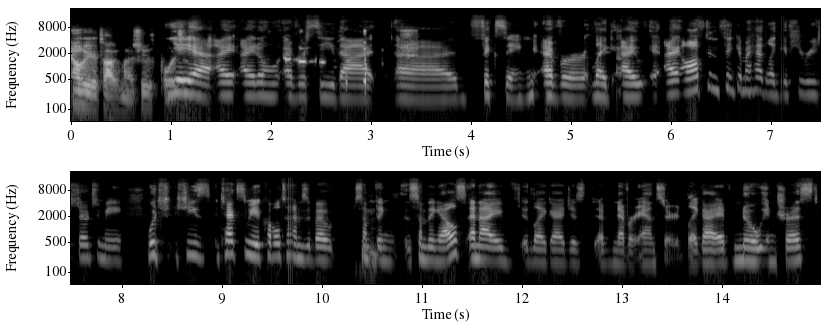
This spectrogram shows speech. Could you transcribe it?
I know who you're talking about. She was Yeah, poisoned. yeah. I I don't ever see that uh fixing ever. Like I I often think in my head like if she reached out to me, which she's texted me a couple times about something something else, and I like I just have never answered. Like I have no interest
